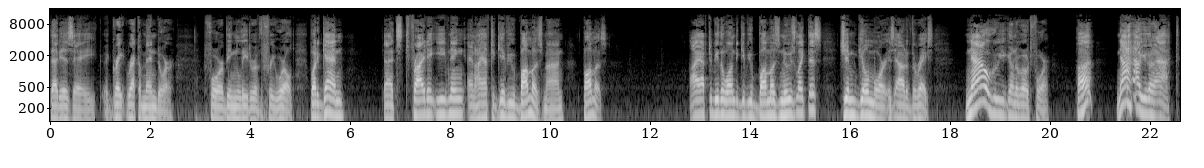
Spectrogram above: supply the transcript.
that is a, a great recommendor for being the leader of the free world. But again, uh, it's Friday evening, and I have to give you bummers, man. Bummers. I have to be the one to give you bummers news like this. Jim Gilmore is out of the race. Now, who are you going to vote for? Huh? Now, how are you going to act?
